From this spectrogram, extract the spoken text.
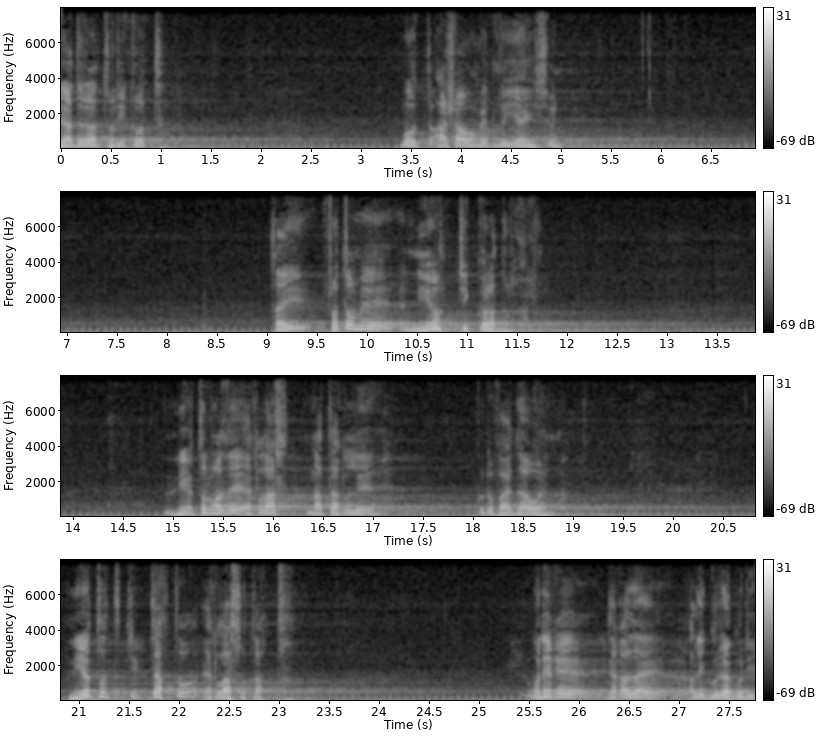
বিরাদরা তরিকত বহুত আশা উমেদ লইয়া আইসুন। তাই প্রথমে নিয়ত ঠিক করা দরকার। নিয়তের মাঝে একলাস না থাকলে কোনো ফায়দা হয় না। নিয়ত ঠিক থাকতো একলাসও থাকতো। অনেকে দেখা যায় খালি ঘুরাঘুরি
